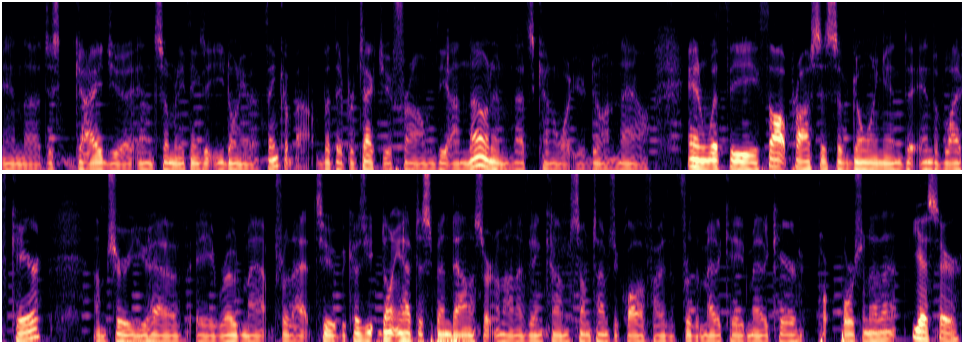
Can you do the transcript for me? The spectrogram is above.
and uh, just guide you in so many things that you don't even think about. But they protect you from the unknown, and that's kind of what you're doing now. And with the thought process of going into end of life care. I'm sure you have a roadmap for that too, because you don't you have to spend down a certain amount of income sometimes to qualify the, for the Medicaid, Medicare p- portion of that. Yes, sir.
